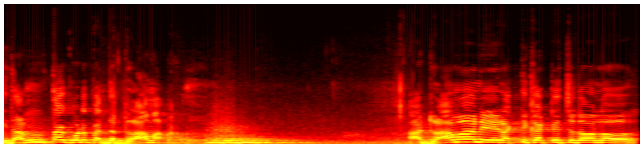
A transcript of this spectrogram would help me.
ఇదంతా కూడా పెద్ద డ్రామా. ఆ డ్రామాని రక్తి కట్టించడంలో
